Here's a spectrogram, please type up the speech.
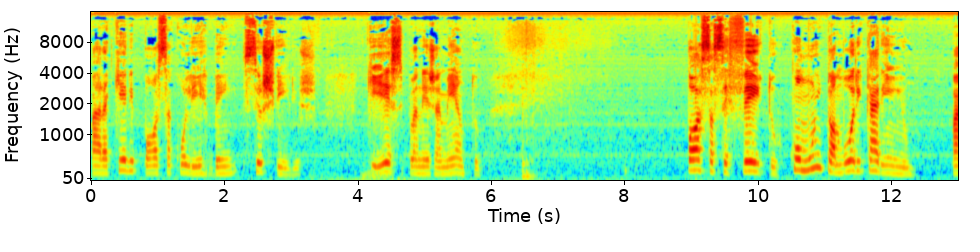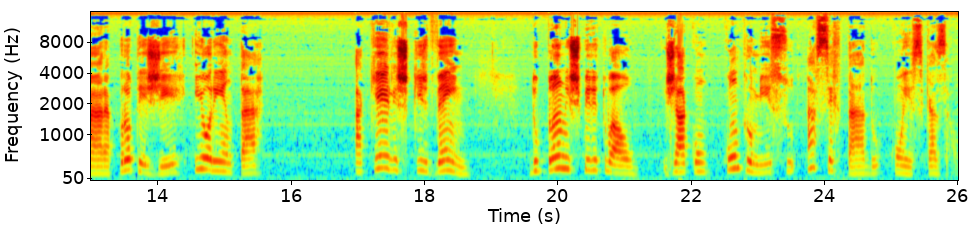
para que ele possa acolher bem seus filhos. Que esse planejamento possa ser feito com muito amor e carinho, para proteger e orientar aqueles que vêm do plano espiritual já com compromisso acertado com esse casal.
